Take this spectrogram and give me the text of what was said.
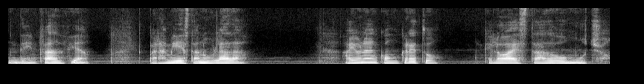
de infancia para mí está nublada. Hay una en concreto que lo ha estado mucho.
